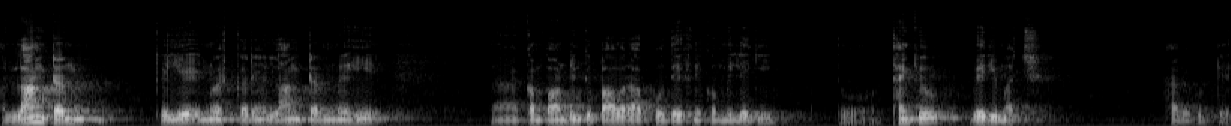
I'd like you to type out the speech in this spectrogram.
और लॉन्ग टर्म के लिए इन्वेस्ट करें। लॉन्ग टर्म में ही कंपाउंडिंग की पावर आपको देखने को मिलेगी। तो thank you very much have a good day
